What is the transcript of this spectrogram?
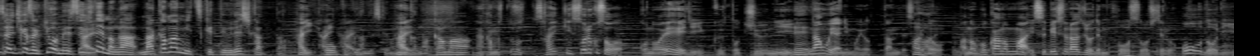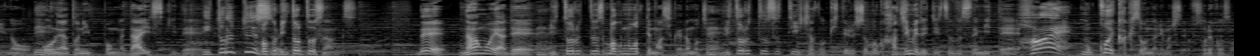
さあ市川さん今日メッセージテーマが仲間見つけて嬉しかった報告なんですけど、なんか仲間。仲間最近それこそこの永平寺行く途中に名古屋にも寄ったんですけど、はいはい、あの僕あのまあ SBS ラジオでも放送してるオードリーの「オールナイトニッポン」が大好きで、リトルトゥース。僕リトルトゥースなんですで名古屋でリトルトゥース、僕も持ってますけどもちろん、リトルトゥース T シャツを着てる人僕初めて実物で見て、はい、もう声かけそうになりましたよそれこそ。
